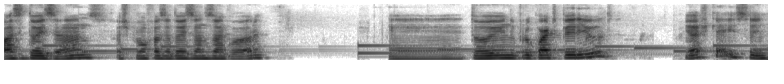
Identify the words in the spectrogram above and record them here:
quase dois anos. Acho que vão fazer dois anos agora. É, tô indo pro quarto período. E acho que é isso aí.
